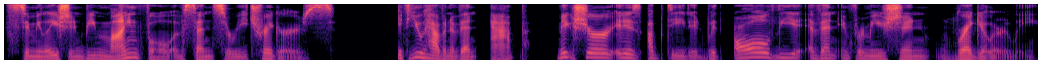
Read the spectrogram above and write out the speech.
stimulation, be mindful of sensory triggers. If you have an event app, Make sure it is updated with all the event information regularly.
